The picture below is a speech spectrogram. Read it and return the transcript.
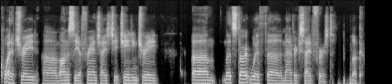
quite a trade. Um, honestly, a franchise ch- changing trade. Um, let's start with uh, the Mavericks side first. Look,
